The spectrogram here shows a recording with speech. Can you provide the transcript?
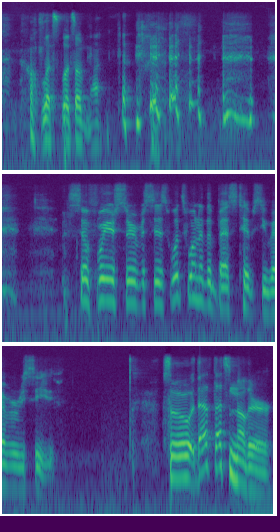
let's let's hope not. So for your services, what's one of the best tips you've ever received? So that that's another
